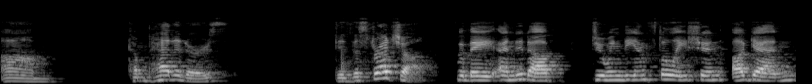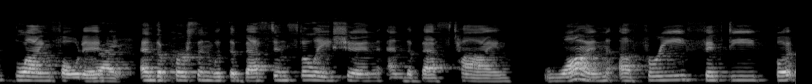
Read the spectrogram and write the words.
um, competitors did the stretch off. So they ended up doing the installation again, blindfolded, Right. and the person with the best installation and the best time won a free 50 foot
